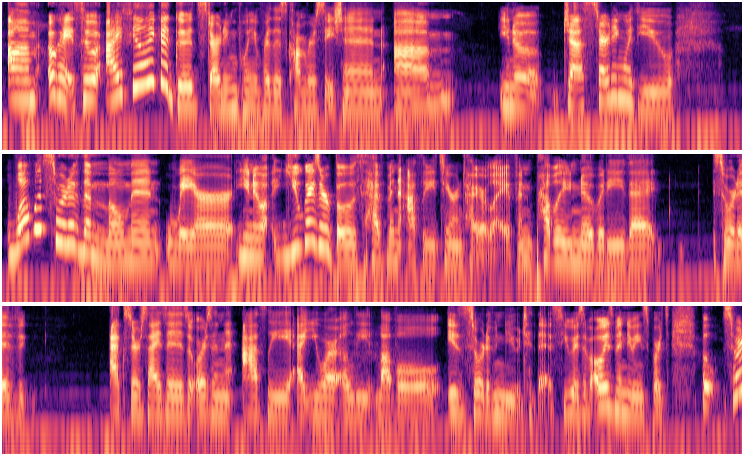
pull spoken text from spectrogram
um, okay, so I feel like a good starting point for this conversation, um, you know, Jess, starting with you, what was sort of the moment where, you know, you guys are both have been athletes your entire life, and probably nobody that sort of exercises or as an athlete at your elite level is sort of new to this. You guys have always been doing sports, but sort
